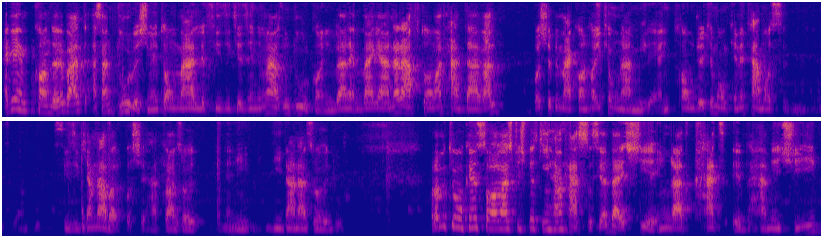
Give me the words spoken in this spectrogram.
اگه امکان داره باید اصلا دور بشیم. یعنی تا اون محل فیزیک زندگی از اون دور کنیم. و وگرنه رفت آمد حداقل باشه به مکانهایی که اونم میره. یعنی تا اونجایی که ممکنه تماس فیزیکی هم نباید باشه. حتی از راه یعنی دیدن از راه دور. حالا می‌تونه ممکنه سوال پیش بیاد که این همه حساسیت برای چیه؟ اینقدر قطع همه چی؟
